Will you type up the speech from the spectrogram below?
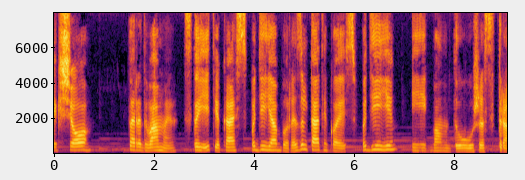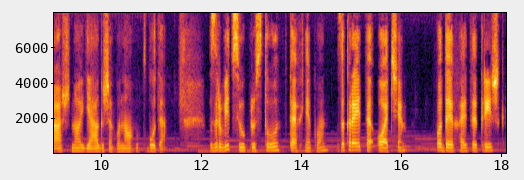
Якщо перед вами стоїть якась подія або результат якоїсь події, і вам дуже страшно, як же воно буде. Зробіть цю просту техніку, закрийте очі, подихайте трішки,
